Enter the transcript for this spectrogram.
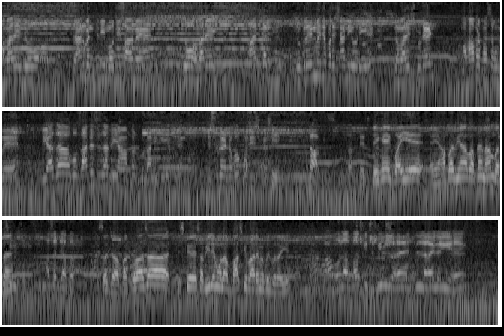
हमारे जो प्रधानमंत्री मोदी साहब हैं, जो हमारे आजकल यूक्रेन में जो परेशानी हो रही है जो हमारे स्टूडेंट वहाँ पर फंसे हुए हैं लिहाजा वो ज़्यादा से ज़्यादा यहाँ पर बुलाने की अपने स्टूडेंटों को कोशिश करें। खुदा देखें एक भाई ये यहाँ पर भी आप अपना नाम बताएँ। असद जाफ़र। असद जाफ़र थोड़ा सा इसके सबीले मौला अब्बास के बारे में कुछ बताइए। मौला अब्बास की सबील जो है इसलिए लगाई गई है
